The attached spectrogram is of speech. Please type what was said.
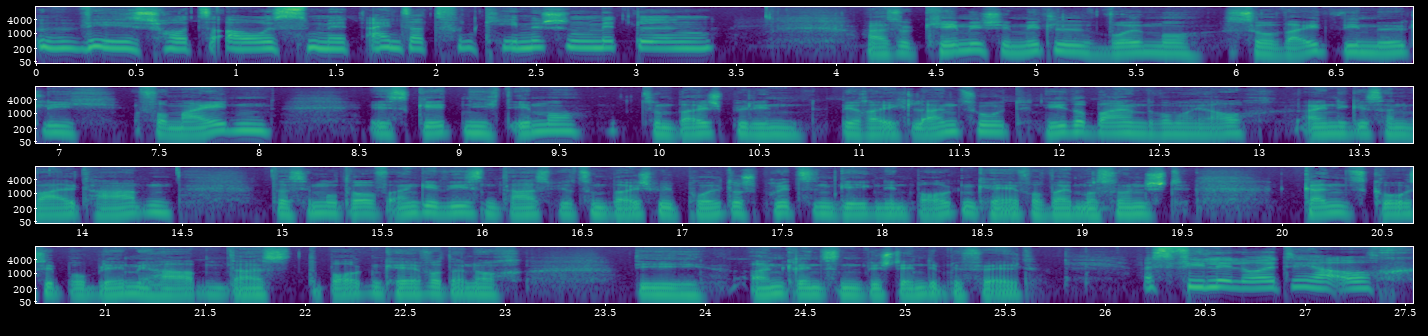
Wie schaut's aus mit Einsatz von chemischen Mitteln? Also chemische Mittel wollen wir so weit wie möglich vermeiden. Es geht nicht immer, zum Beispiel im Bereich Landshut, Niederbayern, wo wir ja auch einiges an Wald haben. Da sind wir darauf angewiesen, dass wir zum Beispiel Polter spritzen gegen den Borkenkäfer, weil wir sonst ganz große Probleme haben, dass der Borkenkäfer dann noch die angrenzenden Bestände befällt. Was viele Leute ja auch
